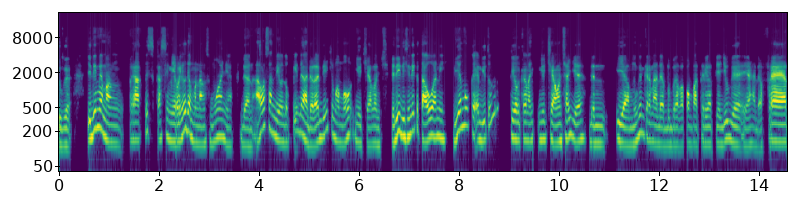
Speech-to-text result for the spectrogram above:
juga. Jadi memang praktis Casemiro ini udah menang semuanya dan alasan dia untuk pindah adalah dia cuma mau new challenge. Jadi di sini ketahuan nih dia mau ke MU tuh pure karena new challenge aja dan Iya, mungkin karena ada beberapa kompatriotnya juga ya, ada Fred,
